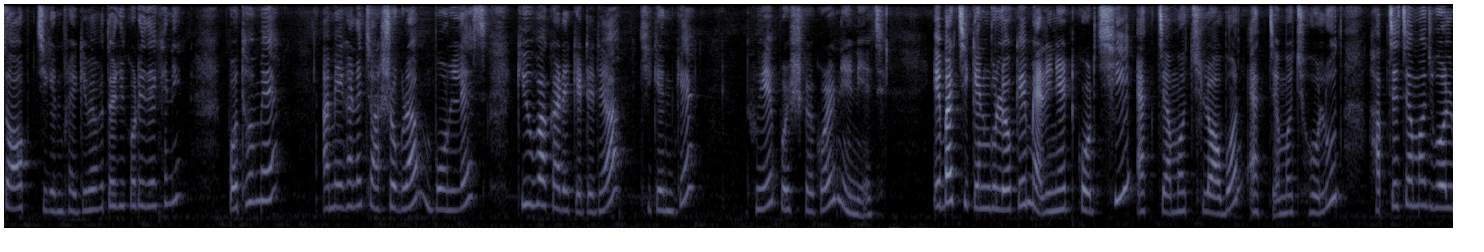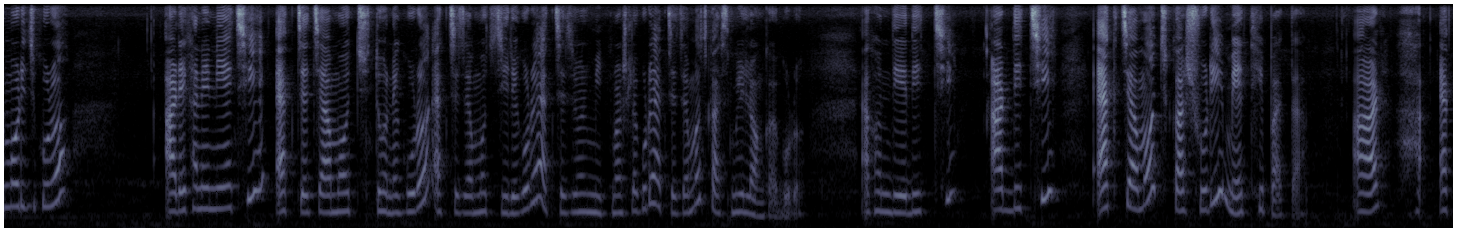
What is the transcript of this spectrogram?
soft chicken fry কীভাবে তৈরি করে দেখে নিন। প্রথমে আমি এখানে চারশো গ্রাম বোনলেস কিউব আকারে কেটে নেওয়া চিকেনকে ধুয়ে পরিষ্কার করে নিয়ে নিয়েছি। এবার চিকেনগুলোকে ম্যারিনেট করছি এক চামচ লবণ, এক চামচ হলুদ, হাফ চা চামচ গোলমরিচ গুঁড়ো, আর এখানে নিয়েছি এক চা চামচ ধনে গুঁড়ো, এক চা চামচ জিরে গুঁড়ো, এক চা চামচ মিট মশলা গুঁড়ো, এক চা চামচ কাশ্মীরি লঙ্কা গুঁড়ো। এখন দিয়ে দিচ্ছি, আর দিচ্ছি এক চামচ কাসুরি মেথি পাতা, আর এক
